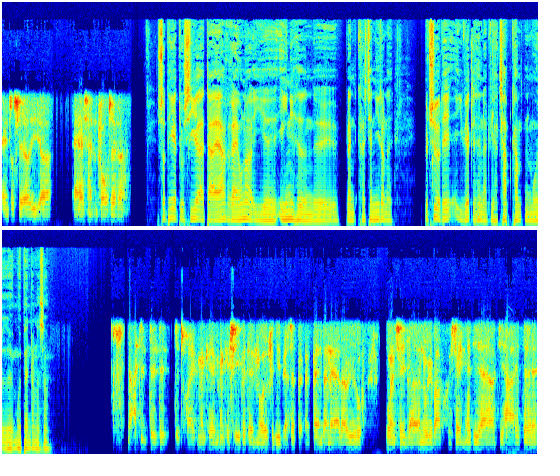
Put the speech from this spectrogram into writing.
er interesseret i at, at have sådan fortsætter. Så det, at du siger, at der er revner i øh, enigheden øh, blandt kristianitterne, betyder det i virkeligheden, at vi har tabt kampen mod, øh, mod banderne så? Nej, det, det, det, det tror jeg ikke, man kan, man kan sige på den måde, fordi altså, banderne er der jo uanset hvad, og nu er det bare Christiania, de er, og de har et, øh,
